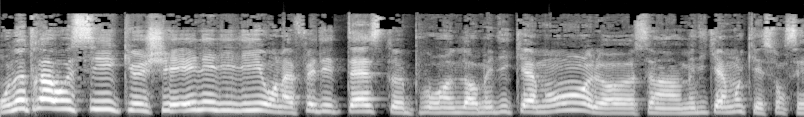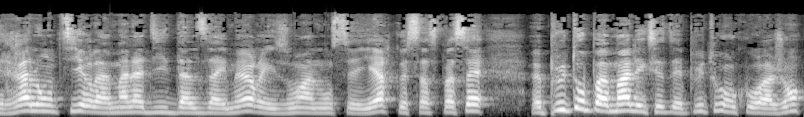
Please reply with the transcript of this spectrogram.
On notera aussi que chez Eli Lilly, on a fait des tests pour un de leurs médicaments. C'est un médicament qui est censé ralentir la maladie d'Alzheimer et ils ont annoncé hier que ça se passait euh, plutôt pas mal et que c'était plutôt encourageant.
